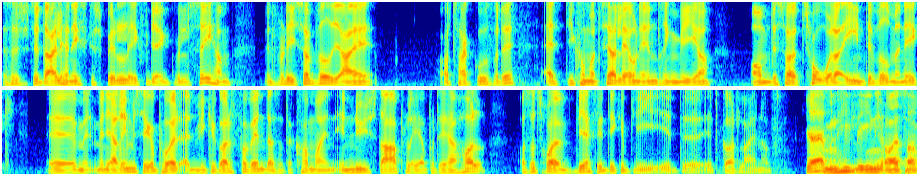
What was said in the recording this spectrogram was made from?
altså jeg synes det er dejligt, at han ikke skal spille, ikke fordi jeg ikke vil se ham, men fordi så ved jeg, og tak Gud for det, at de kommer til at lave en ændring mere, om det så er to eller en, det ved man ikke, øh, men, men jeg er rimelig sikker på, at, at vi kan godt forvente os, at der kommer en, en ny starplayer på det her hold, og så tror jeg virkelig, det kan blive et, øh, et godt lineup. Ja, men helt enig. Og altså,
